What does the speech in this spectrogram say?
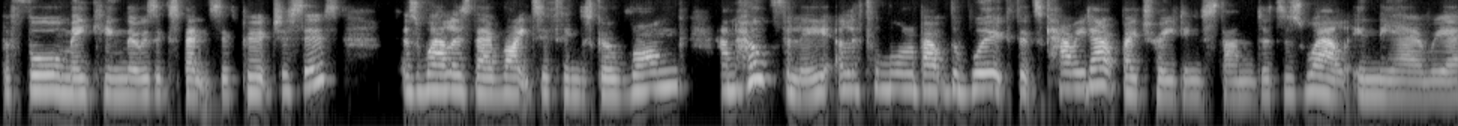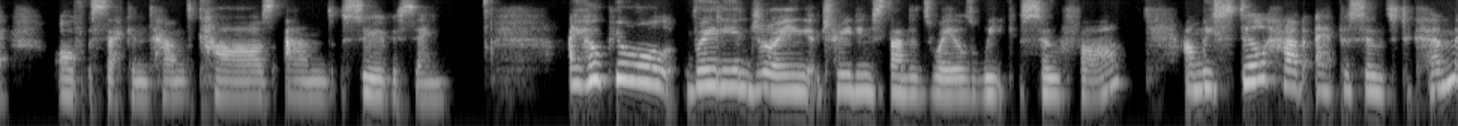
before making those expensive purchases as well as their rights if things go wrong, and hopefully a little more about the work that's carried out by trading standards as well in the area of second-hand cars and servicing. I hope you're all really enjoying Trading Standards Wales week so far. And we still have episodes to come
